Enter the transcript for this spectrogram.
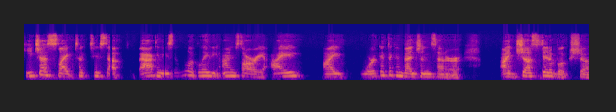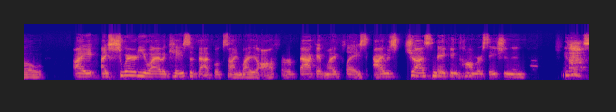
He just like took two steps back and he said, "Look, lady, I'm sorry. I I work at the convention center. I just did a book show. I, I swear to you, I have a case of that book signed by the author back at my place. I was just making conversation and he looked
